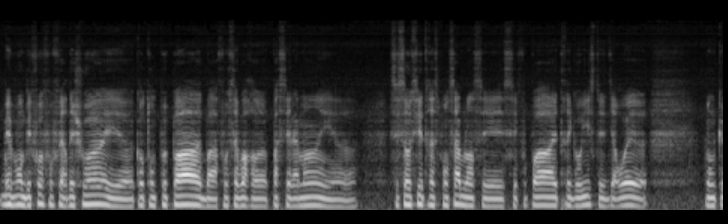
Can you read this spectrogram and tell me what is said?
mais bon, des fois, il faut faire des choix et euh, quand on peut pas, bah, faut savoir euh, passer la main et c'est ça aussi être responsable. Hein, c'est, faut pas être égoïste et dire ouais. donc,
